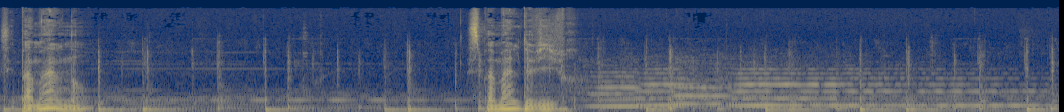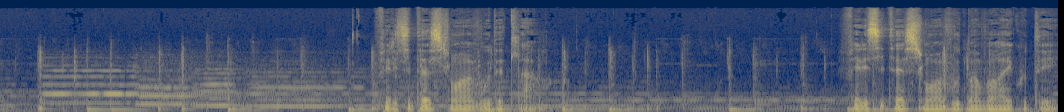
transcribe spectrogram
c'est pas mal, non? C'est pas mal de vivre. Félicitations à vous d'être là. Félicitations à vous de m'avoir écouté.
